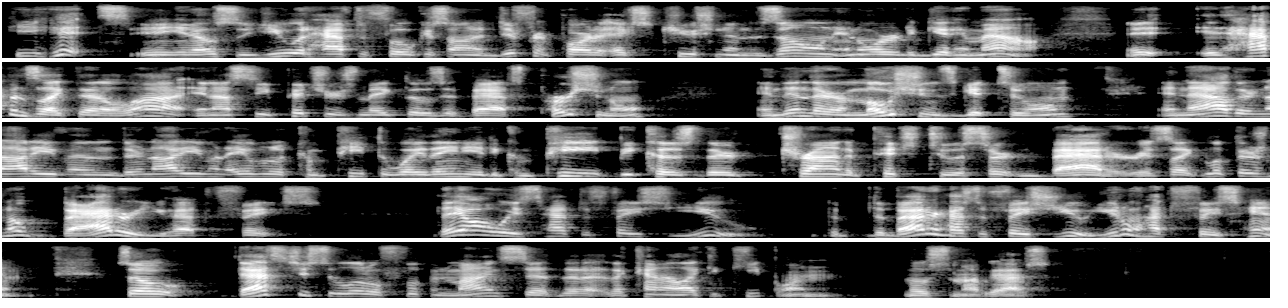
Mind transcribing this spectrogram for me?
he hits, you know, so you would have to focus on a different part of execution in the zone in order to get him out. It, it happens like that a lot. And I see pitchers make those at bats personal and then their emotions get to them. And now they're not even they're not even able to compete the way they need to compete because they're trying to pitch to a certain batter. It's like, look, there's no batter you have to face. They always have to face you. The, the batter has to face you. You don't have to face him. So that's just a little flipping mindset that I, that kind of like to keep on most of my guys.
